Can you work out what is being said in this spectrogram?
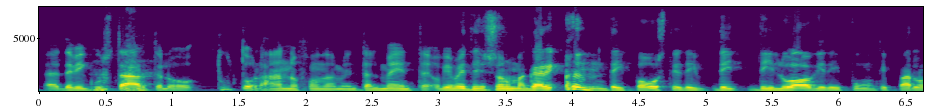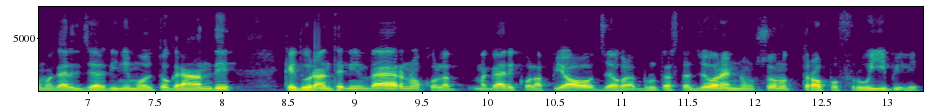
eh, devi gustartelo tutto l'anno fondamentalmente. Ovviamente ci sono magari dei posti, dei, dei, dei, luoghi, dei punti, parlo magari di giardini molto grandi che durante l'inverno, con la, magari con la pioggia, con la brutta stagione, non sono troppo fruibili.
